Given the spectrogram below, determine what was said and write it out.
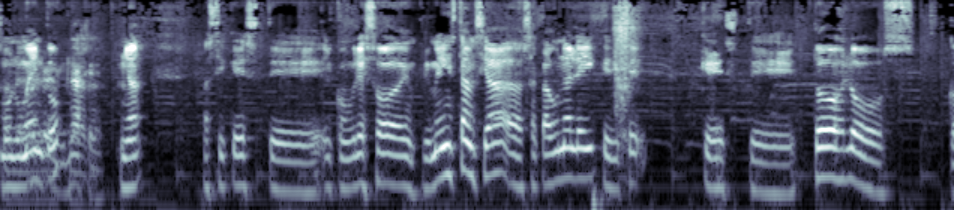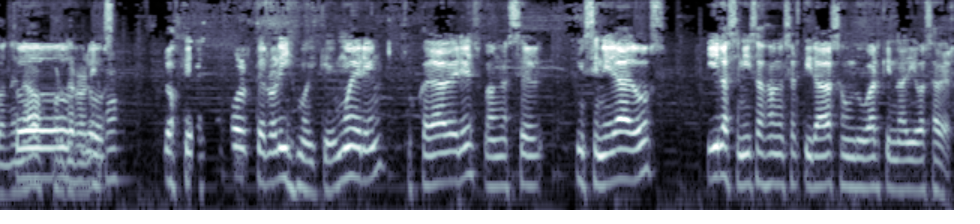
Monumento. Así que este el Congreso en primera instancia ha sacado una ley que dice que este todos los Condenados por terrorismo. los que están por terrorismo y que mueren, sus cadáveres van a ser incinerados y las cenizas van a ser tiradas a un lugar que nadie va a saber.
